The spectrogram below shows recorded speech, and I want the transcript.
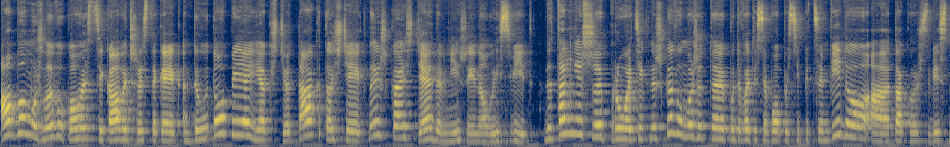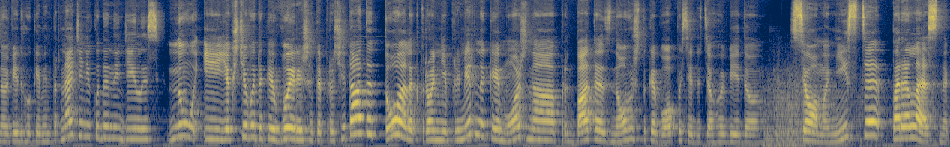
Або, можливо, когось цікавить щось таке, як антиутопія. Якщо так, то ще є книжка ще давніший новий світ. Детальніше про ці книжки ви можете подивитися в описі під цим відео, а також, звісно, відгуки в інтернеті нікуди не ділись. Ну і якщо ви таки вирішите прочитати, то електронні примірники можна придбати знову ж таки в описі до цього відео. Сьоме місце перелесник.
